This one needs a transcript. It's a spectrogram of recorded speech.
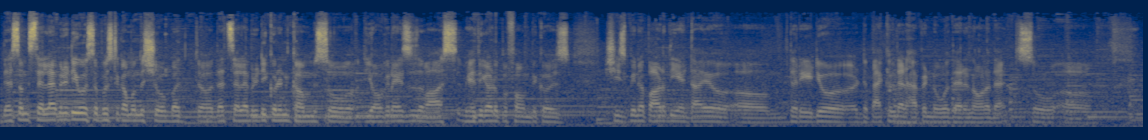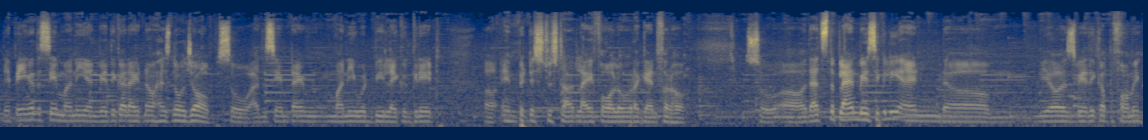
there's some celebrity who was supposed to come on the show, but uh, that celebrity couldn't come. So the organizers have asked Vedika to perform because she's been a part of the entire um, the radio debacle that happened over there and all of that. So uh, they're paying her the same money, and Vedika right now has no job. So at the same time, money would be like a great uh, impetus to start life all over again for her. So uh, that's the plan basically, and um, here's Vedika performing.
